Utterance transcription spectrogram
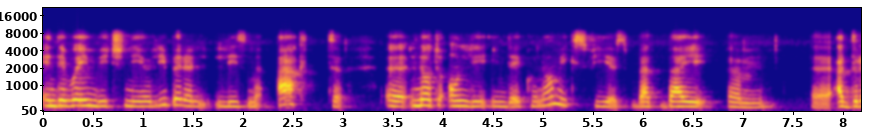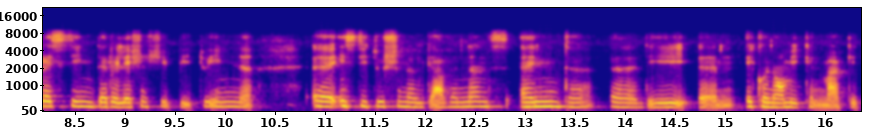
and the way in which neoliberalism acts uh, not only in the economic spheres, but by um, uh, addressing the relationship between uh, institutional governance and uh, uh, the um, economic and market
